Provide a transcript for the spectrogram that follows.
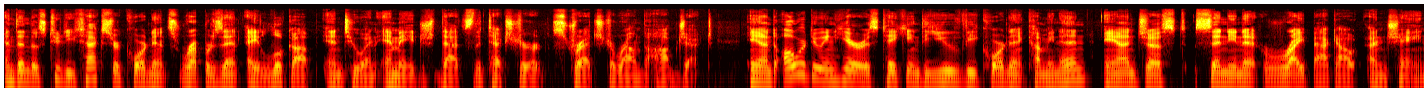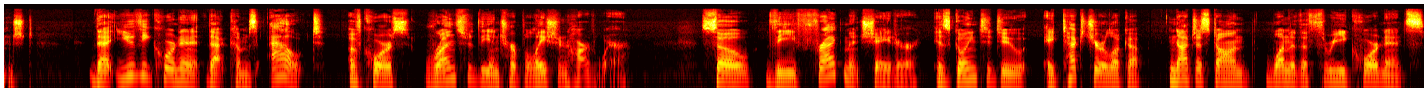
And then those 2D texture coordinates represent a lookup into an image that's the texture stretched around the object. And all we're doing here is taking the UV coordinate coming in and just sending it right back out unchanged. That UV coordinate that comes out, of course, runs through the interpolation hardware. So the fragment shader is going to do a texture lookup, not just on one of the three coordinates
